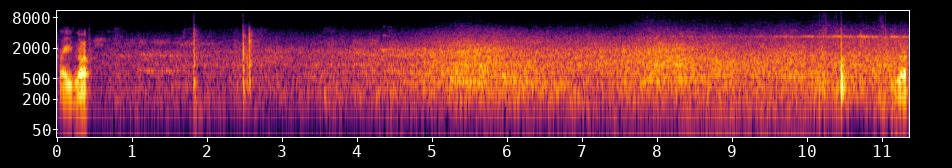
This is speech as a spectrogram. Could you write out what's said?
ใส่น็อตน็อต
